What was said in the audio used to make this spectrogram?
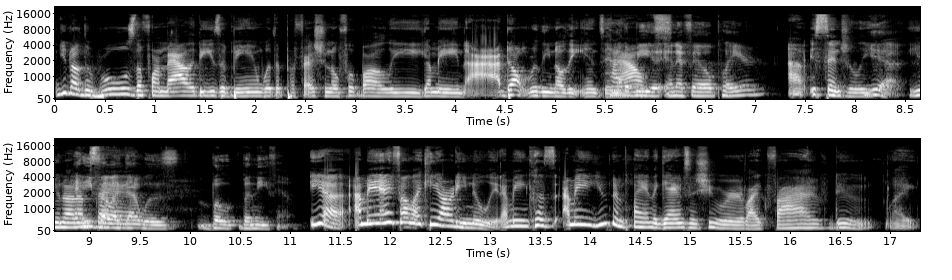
you know, the rules, the formalities of being with a professional football league. I mean, I don't really know the ins and how outs. How to be an NFL player? Uh, essentially. Yeah. You know what and I'm he saying? felt like that was beneath him. Yeah, I mean, I felt like he already knew it. I mean, because I mean, you've been playing the game since you were like five, dude. Like,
